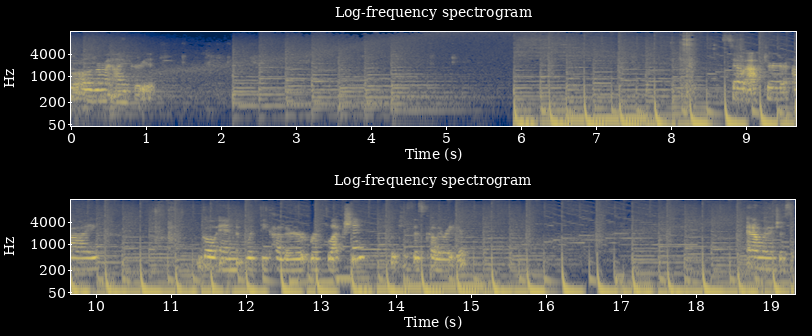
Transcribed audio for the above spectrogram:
Or all over my eye period. So after I go in with the color Reflection, which is this color right here. And I'm going to just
